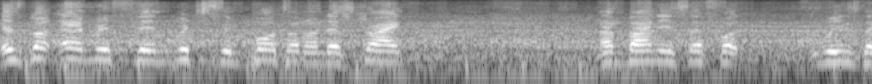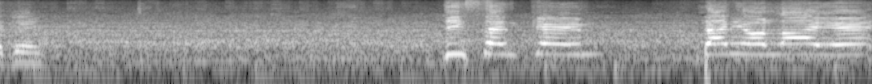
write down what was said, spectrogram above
it's got everything which is important on the strike. And Bani's effort wins the game. Decent game. Daniel Lye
